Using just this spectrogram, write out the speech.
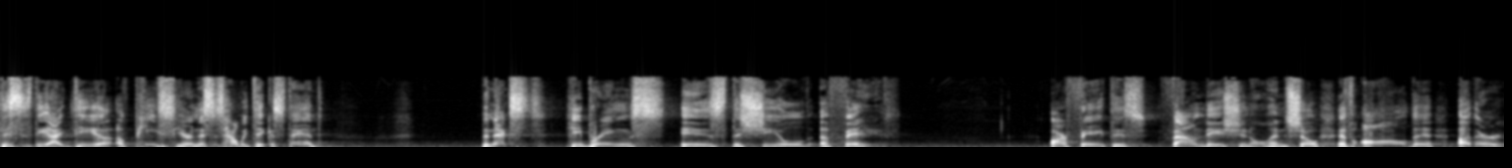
This is the idea of peace here, and this is how we take a stand. The next he brings is the shield of faith. Our faith is foundational. And so, if all the other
